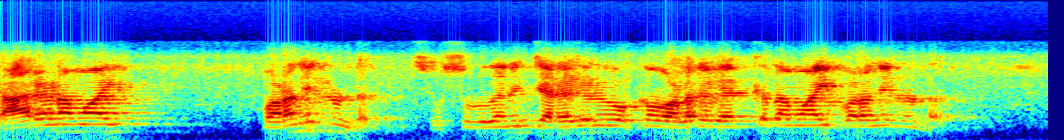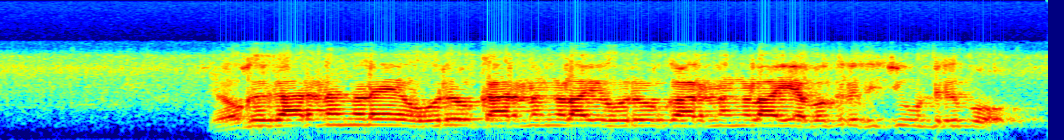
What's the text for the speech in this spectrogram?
കാരണമായി പറഞ്ഞിട്ടുണ്ട്. സുശ്രുതനും ചരകനും ഒക്കെ വളരെ വ്യക്തമായി പറഞ്ഞിട്ടുണ്ട്. രോഗകാരണങ്ങളെ ഓരോ കാരണങ്ങളായി ഓരോ കാരണങ്ങളായി അപഗ്രഥിച്ചു കൊണ്ടിരുമ്പോൾ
